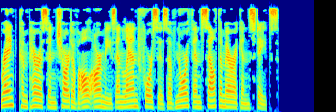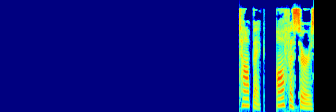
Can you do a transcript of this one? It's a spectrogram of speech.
Rank comparison chart of all armies and land forces of North and South American states. Topic: Officers.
